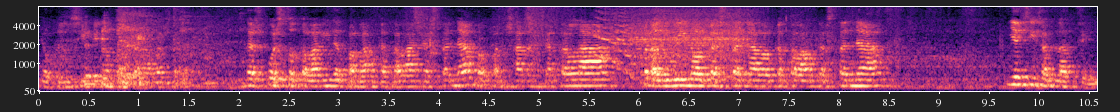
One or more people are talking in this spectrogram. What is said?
Jo al principi no m'entrava res. Després tota la vida parlant català castellà, però pensant en català, traduint el castellà del català al castellà, i així s'ha anat fent.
